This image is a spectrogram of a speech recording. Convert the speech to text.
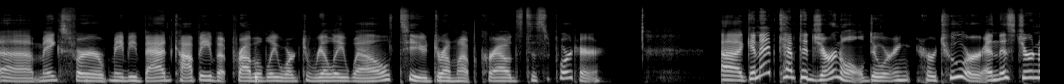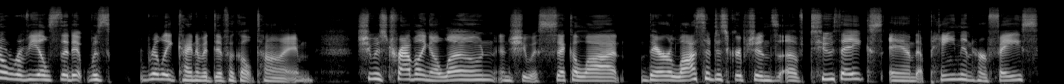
uh, makes for maybe bad copy, but probably worked really well to drum up crowds to support her. Uh, Gannett kept a journal during her tour, and this journal reveals that it was really kind of a difficult time. She was traveling alone and she was sick a lot. There are lots of descriptions of toothaches and a pain in her face,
